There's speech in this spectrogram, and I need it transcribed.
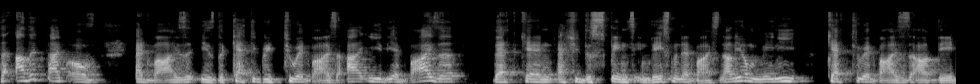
The other type of advisor is the category two advisor, i.e., the advisor that can actually dispense investment advice. Now, there are many Cat 2 advisors out there.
